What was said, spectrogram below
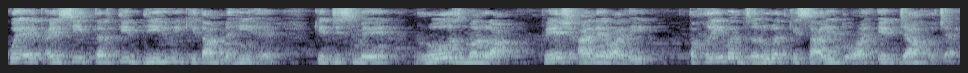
کوئی ایک ایسی ترتیب دی ہوئی کتاب نہیں ہے کہ جس میں روز مرہ پیش آنے والی تقریباً ضرورت کی ساری دعائیں ایک جا ہو جائے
